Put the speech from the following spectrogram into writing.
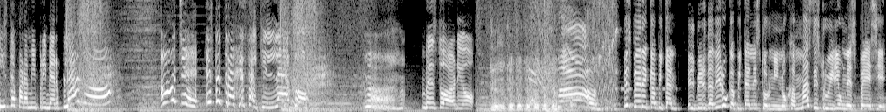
¿Lista para mi primer plano? Oye, este traje es alquilado. Vestuario. ¡Ah! Espere, capitán. El verdadero capitán estornino jamás destruiría una especie.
